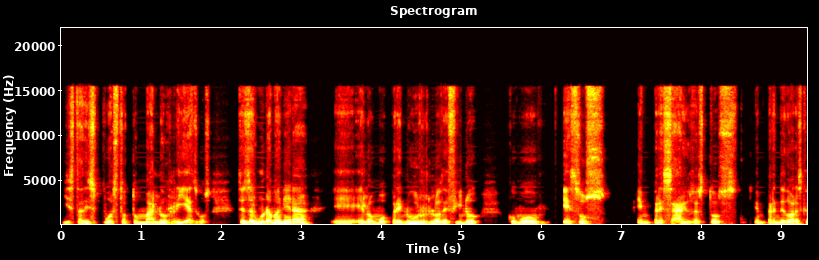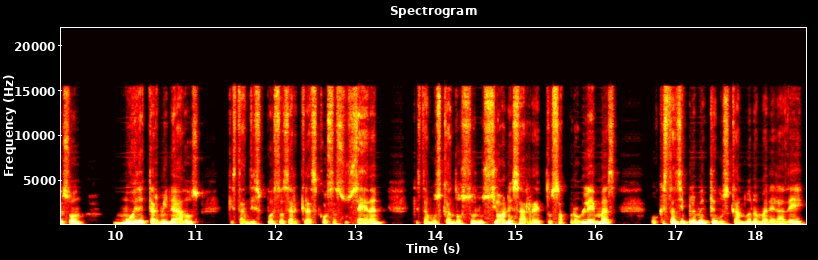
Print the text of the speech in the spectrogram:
y está dispuesto a tomar los riesgos. Entonces, de alguna manera, eh, el homoprenur lo defino como esos empresarios, estos emprendedores que son muy determinados, que están dispuestos a hacer que las cosas sucedan, que están buscando soluciones a retos, a problemas, o que están simplemente buscando una manera de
